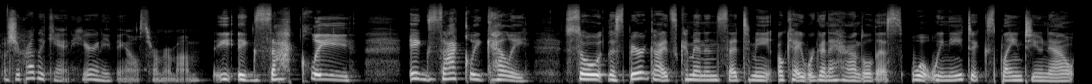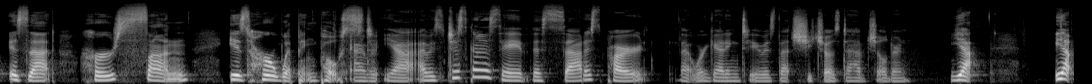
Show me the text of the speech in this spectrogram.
Well, she probably can't hear anything else from her mom. Exactly. Exactly, Kelly. So the spirit guides come in and said to me, okay, we're going to handle this. What we need to explain to you now is that her son is her whipping post. I w- yeah, I was just going to say the saddest part that we're getting to is that she chose to have children. Yeah. Yeah.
